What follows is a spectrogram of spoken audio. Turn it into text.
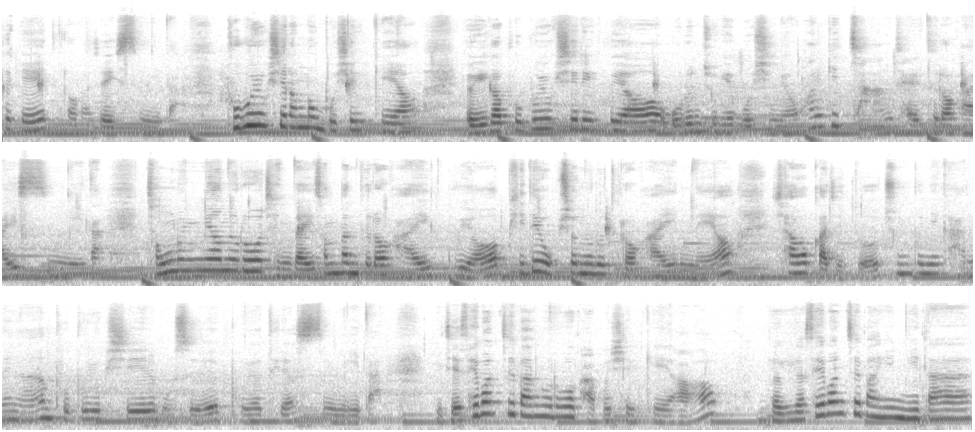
크게 들어가져 있습니다. 부부욕실 한번 보실게요. 여기가 부부욕실이고요. 오른쪽에 보시면 환기창 잘 들어가 있습니다. 정면으로 젠다이 선반 들어가 있고요. 비대 옵션으로 들어가 있네요. 샤워까지도 충분히 가능한 부부욕실 모습 보여드렸습니다. 이제 세 번째 방으로 가보실게요. 여기가 세 번째 방입니다.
